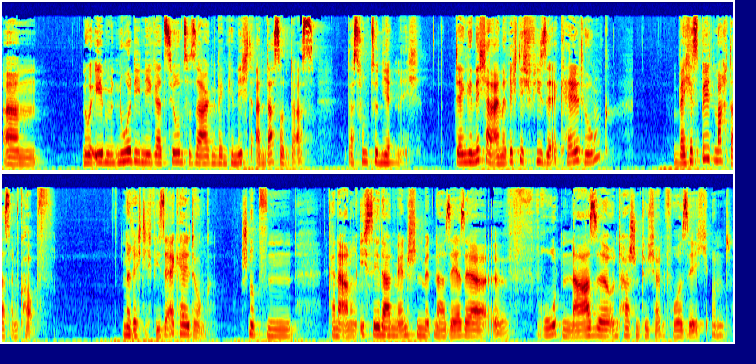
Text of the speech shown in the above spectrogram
Ähm, nur eben nur die Negation zu sagen, denke nicht an das und das, das funktioniert nicht. Denke nicht an eine richtig fiese Erkältung. Welches Bild macht das im Kopf? Eine richtig fiese Erkältung. Schnupfen, keine Ahnung. Ich sehe da einen Menschen mit einer sehr, sehr äh, roten Nase und Taschentüchern vor sich und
